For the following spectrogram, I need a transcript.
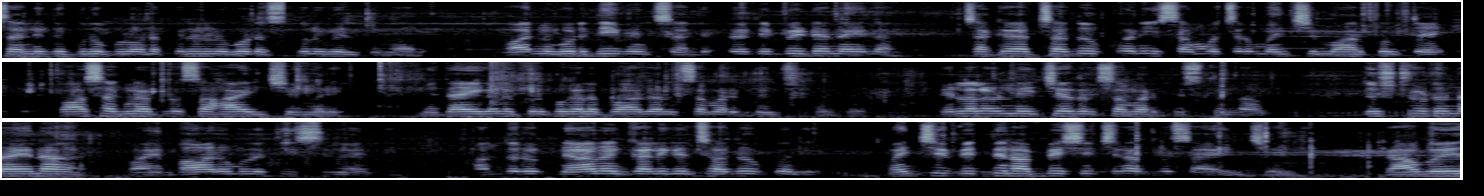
సన్నిధి గ్రూపులో ఉన్న పిల్లలు కూడా స్కూల్ వెళ్తున్నారు. వారిని కూడా దీవించండి. ప్రతి బిడ్డనైనా చక్కగా చదువుకొని సంవత్సరం మంచి మార్కులతో పాస్ అగినట్లు సహాయం చేయమని మీ దయగల కృపగల పాదాలు సమర్పించుకుంటూ పిల్లలను నీ చేతులకు సమర్పిస్తున్నాం. దుష్టుడు నాయన వారి భావనములు తీసివేయండి. అందరూ జ్ఞానం కలిగి చదువుకొని మంచి విద్యను అభ్యసించినట్లు సహాయం చేయండి. రాబోయే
